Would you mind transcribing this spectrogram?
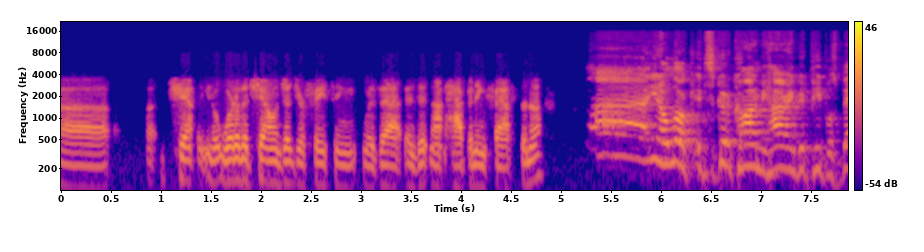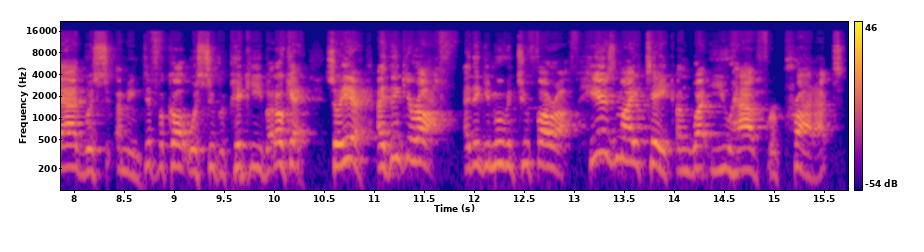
Uh, cha- you know, what are the challenges you're facing with that? Is it not happening fast enough? Uh, you know, look, it's a good economy. Hiring good people is bad. Was I mean, difficult. We're super picky, but okay. So here, I think you're off. I think you're moving too far off. Here's my take on what you have for product,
